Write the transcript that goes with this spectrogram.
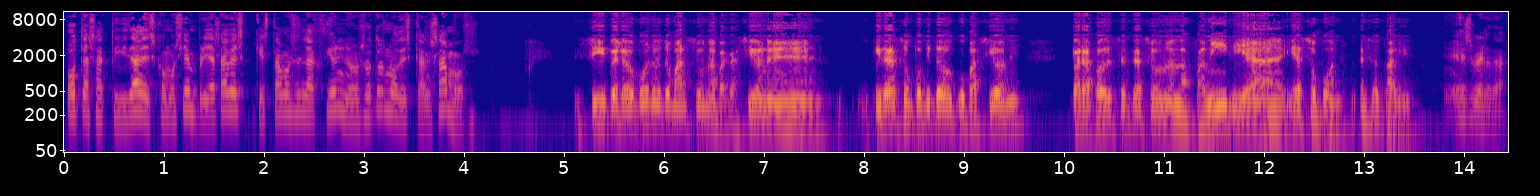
otras actividades como siempre. Ya sabes que estamos en la acción y nosotros no descansamos. Sí, pero es bueno tomarse unas vacaciones, tirarse un poquito de ocupaciones para poder centrarse uno en la familia y eso bueno, eso está bien. Es verdad,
